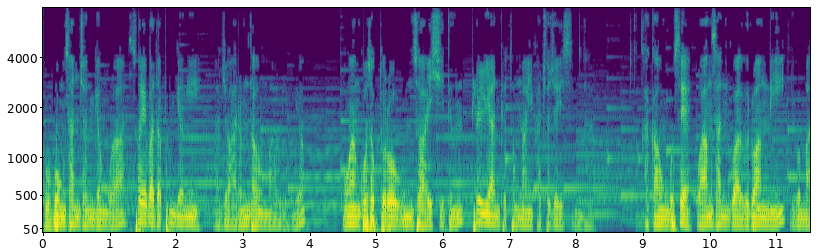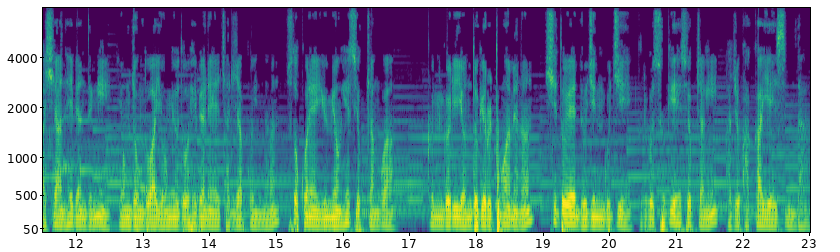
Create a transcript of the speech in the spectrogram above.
구봉산 전경과 서해바다 풍경이 아주 아름다운 마을이고요. 공항 고속도로 운서 IC 등 편리한 교통망이 갖춰져 있습니다. 가까운 곳에 왕산과 을왕리 그리고 마시안 해변 등이 영종도와 용유도 해변에 자리 잡고 있는 수도권의 유명 해수욕장과 근거리 연도교를 통하면 시도의 느진구지 그리고 수기 해수욕장이 아주 가까이에 있습니다.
